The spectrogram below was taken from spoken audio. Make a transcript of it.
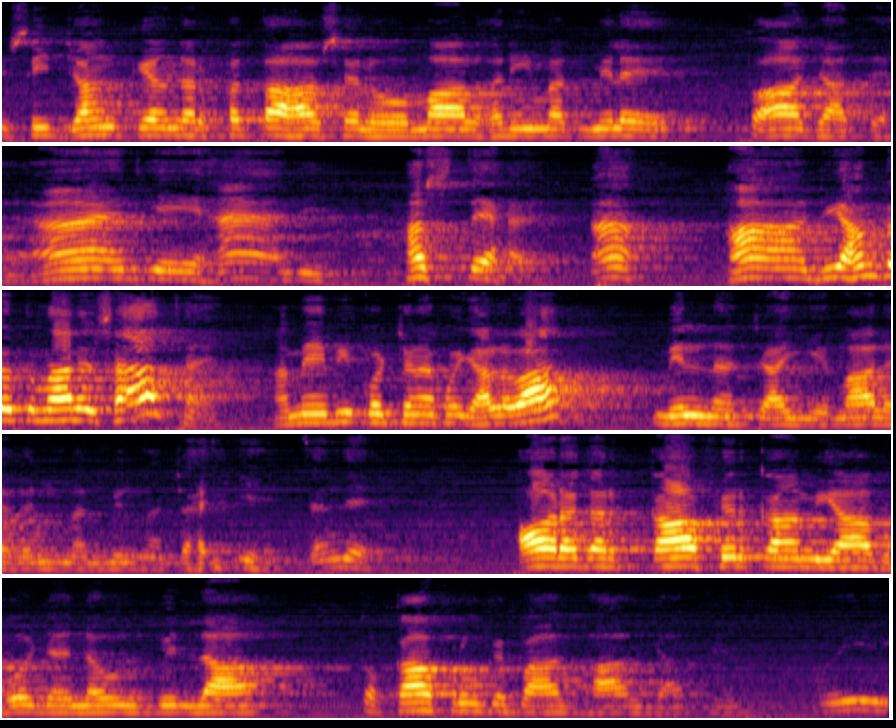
کسی جنگ کے اندر فتح حاصل ہو، مال غنیمت ملے تو آ جاتے ہیں۔ ہاں جی ہاں جی ہنستے ہیں۔ ہاں ہاں جی ہم تو تمہارے ساتھ ہیں۔ ہمیں بھی کچھ نہ کچھ حلوہ ملنا چاہیے، مال غنیمت ملنا چاہیے، سمجھے؟ اور اگر کافر کامیاب ہو جائے، نعوذ باللہ، تو کافروں کے پاس بھاگ جاتے ہیں۔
